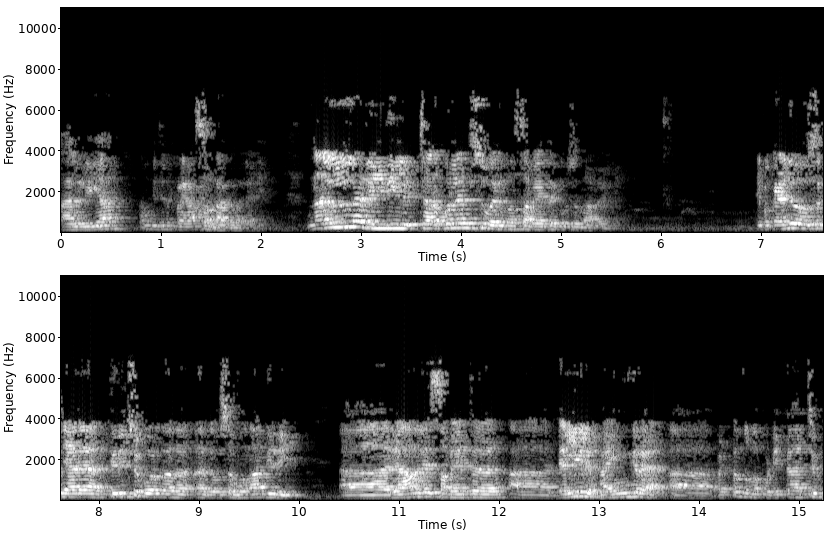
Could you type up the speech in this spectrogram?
ഹാലിയ നമുക്ക് ഇതിന് പ്രയാസം ഉണ്ടാക്കുന്ന കാര്യം. നല്ല രീതിയിൽ ടർബുലൻസ് വരുന്ന സമയത്തെ കുറിച്ച് ഒന്ന് ഇപ്പൊ കഴിഞ്ഞ ദിവസം ഞാൻ തിരിച്ചു പോരുന്ന ദിവസം മൂന്നാം തീയതി. രാവിലെ സമയത്ത് ഡൽഹിയിൽ ഭയങ്കര പെട്ടെന്നുള്ള പൊടിക്കാറ്റും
